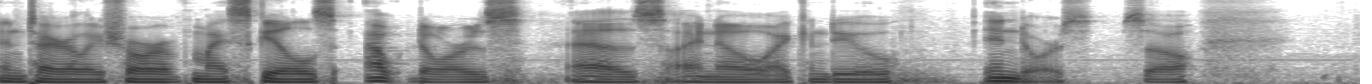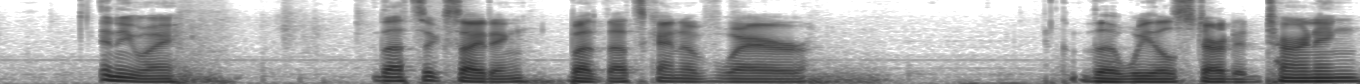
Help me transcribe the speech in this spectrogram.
entirely sure of my skills outdoors, as I know I can do indoors. So anyway, that's exciting, but that's kind of where the wheels started turning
